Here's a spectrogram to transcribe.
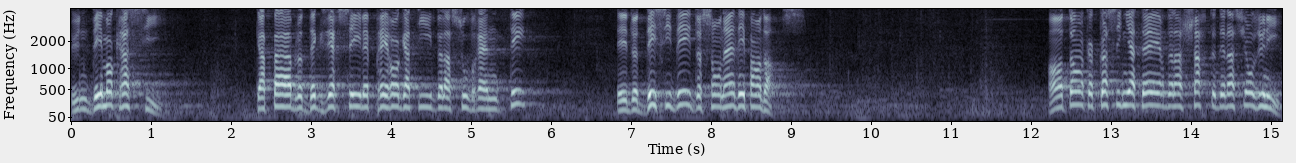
une démocratie capable d'exercer les prérogatives de la souveraineté et de décider de son indépendance. En tant que co-signataire de la Charte des Nations Unies,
